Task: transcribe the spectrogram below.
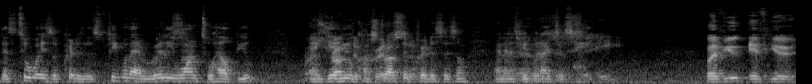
there's two ways of criticism people that really want to help you and give you Constructive constructive criticism. criticism, and then there's And people then that just hate. But if you if you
